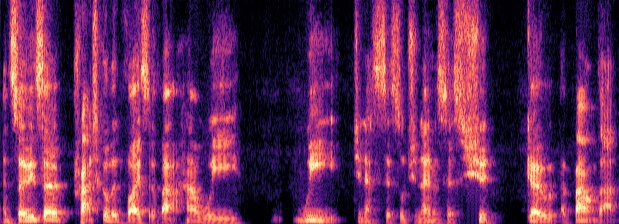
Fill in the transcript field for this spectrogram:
And so, is there practical advice about how we, we geneticists or genomicists, should go about that?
